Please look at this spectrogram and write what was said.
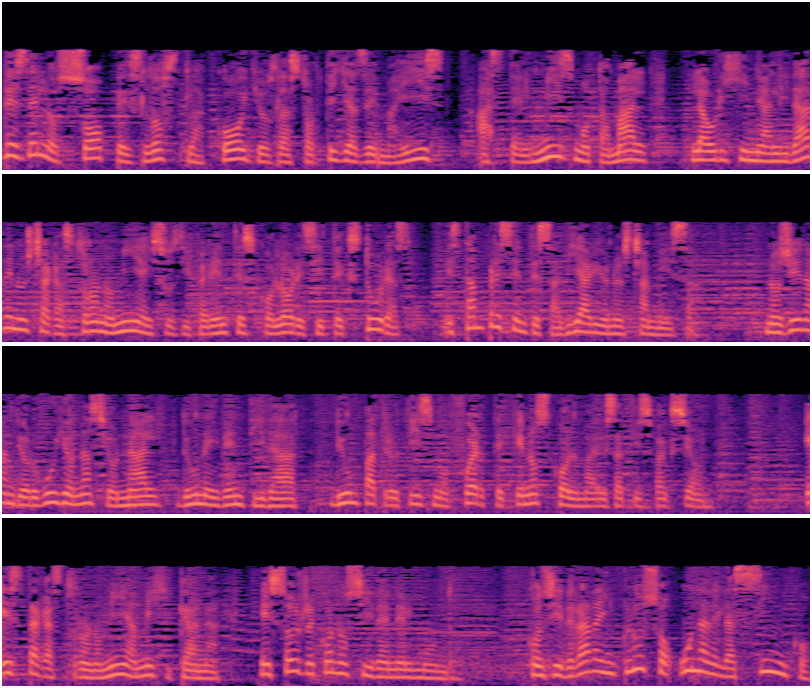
Desde los sopes, los tlacoyos, las tortillas de maíz, hasta el mismo tamal, la originalidad de nuestra gastronomía y sus diferentes colores y texturas están presentes a diario en nuestra mesa nos llenan de orgullo nacional, de una identidad, de un patriotismo fuerte que nos colma de satisfacción. Esta gastronomía mexicana es hoy reconocida en el mundo, considerada incluso una de las cinco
